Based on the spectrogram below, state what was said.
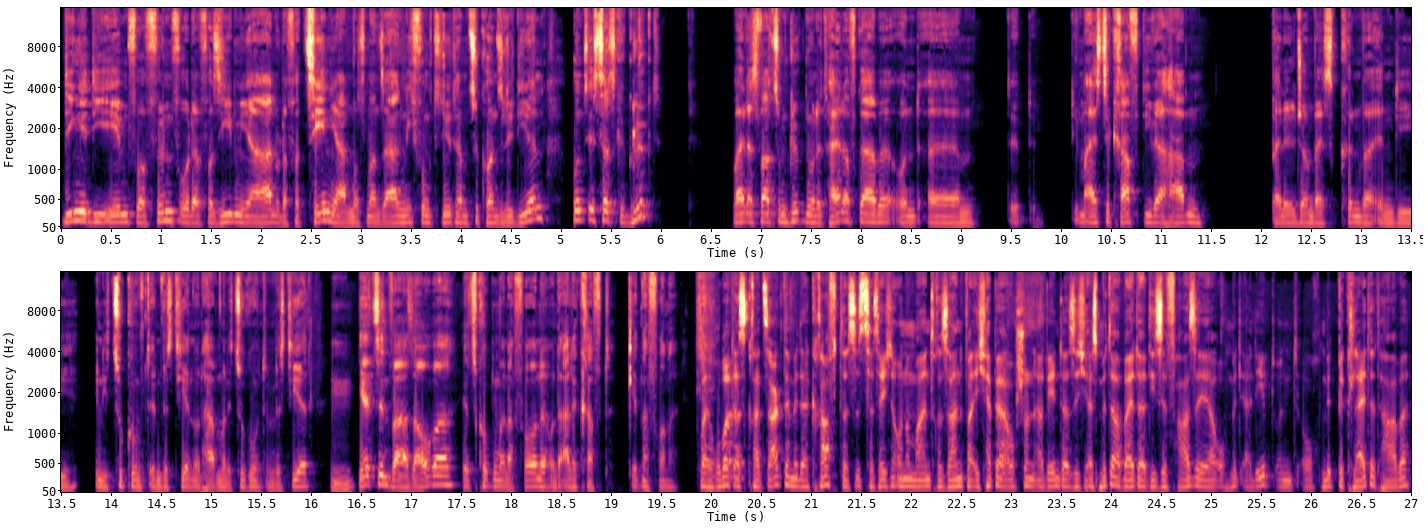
Dinge, die eben vor fünf oder vor sieben Jahren oder vor zehn Jahren, muss man sagen, nicht funktioniert haben, zu konsolidieren. Uns ist das geglückt, weil das war zum Glück nur eine Teilaufgabe und ähm, die, die meiste Kraft, die wir haben, bei Little John Bags können wir in die, in die Zukunft investieren und haben wir in die Zukunft investiert. Mhm. Jetzt sind wir sauber, jetzt gucken wir nach vorne und alle Kraft geht nach vorne. Weil Robert das gerade sagte mit der Kraft, das ist tatsächlich auch nochmal interessant, weil ich habe ja auch schon erwähnt, dass ich als Mitarbeiter diese Phase ja auch miterlebt und auch mit begleitet habe.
